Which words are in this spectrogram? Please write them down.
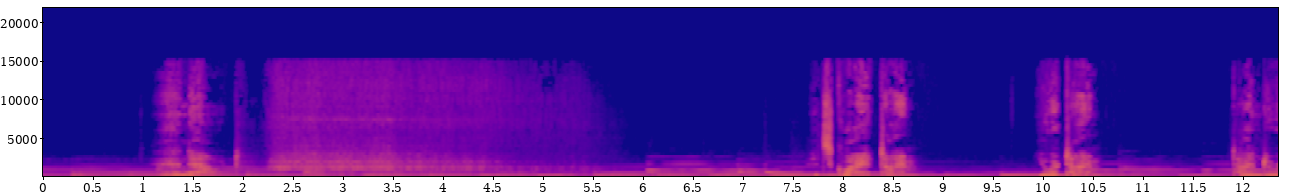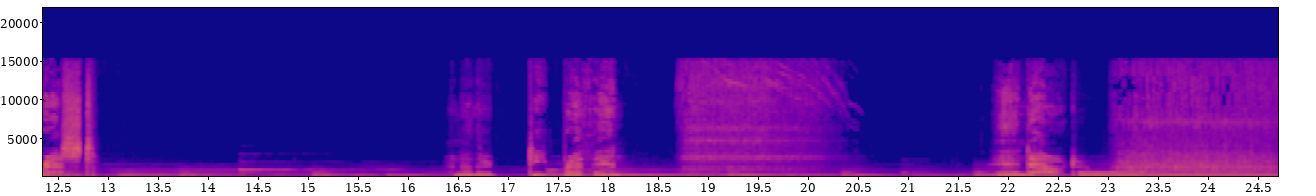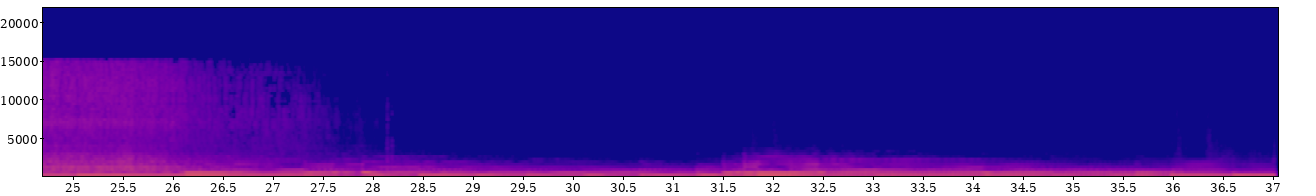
and out. It's quiet time. Your time. Time to rest. Another deep breath in and out.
